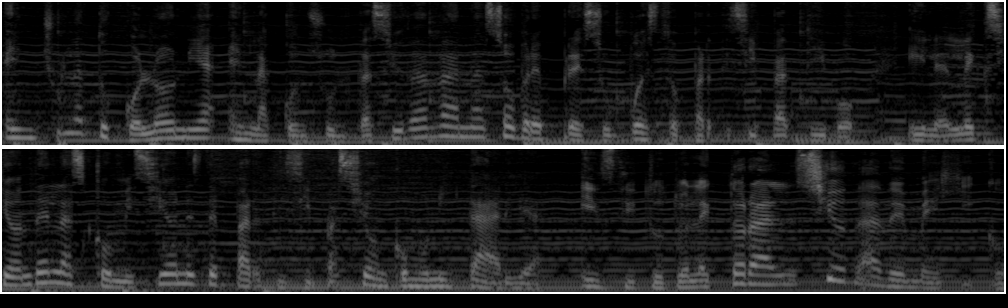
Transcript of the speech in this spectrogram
Enchula tu colonia en la consulta ciudadana sobre presupuesto participativo y la elección de las comisiones de participación comunitaria. Instituto Electoral Ciudad de México.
